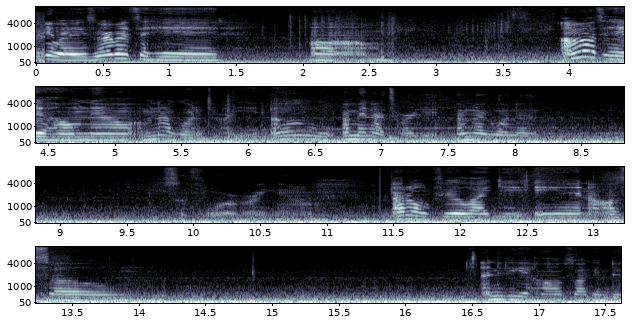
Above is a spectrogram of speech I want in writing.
Anyways, we're about to head, um, I'm about to head home now. I'm not going to Target. Oh, I mean not Target. I'm not going to Sephora right now. I don't feel like it and also I need to get home so I can do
